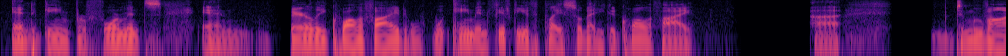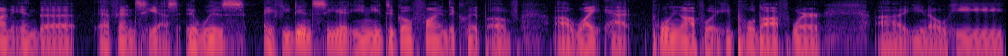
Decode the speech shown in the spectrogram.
end game performance and barely qualified, came in 50th place so that he could qualify uh, to move on in the FNCS. It was, if you didn't see it, you need to go find the clip of uh, White Hat pulling off what he pulled off, where, uh, you know, he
